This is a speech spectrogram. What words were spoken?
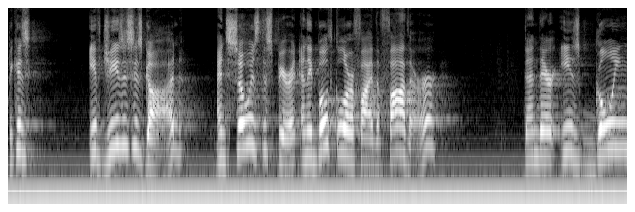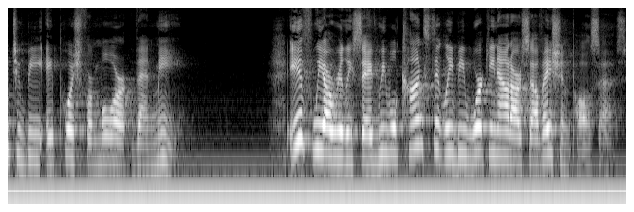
because if Jesus is God and so is the Spirit, and they both glorify the Father, then there is going to be a push for more than me. If we are really saved, we will constantly be working out our salvation, Paul says.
